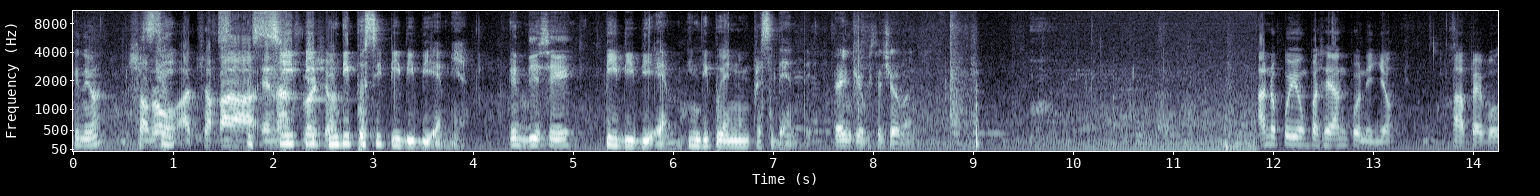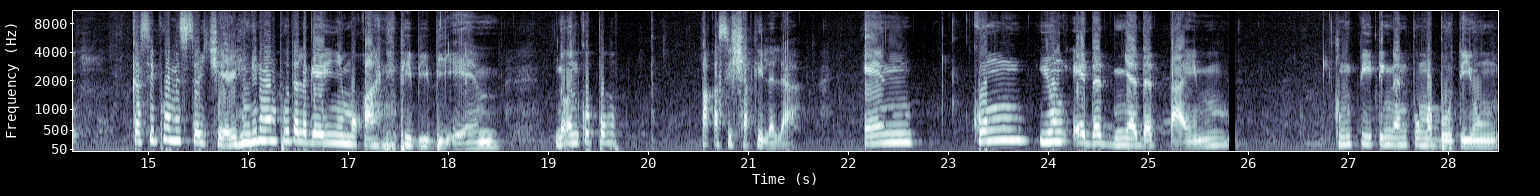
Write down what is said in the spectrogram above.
Sino yun? Sa raw at saka si enhanced P- version? Hindi po si PBBM yan. Indisi? PBBM, hindi po yan yung presidente. Thank you, Mr. Chairman. Ano po yung basihan po ninyo, ah, Pebbles? Kasi po, Mr. Chair, hindi naman po talaga yun yung mukha ni PBBM. Noon ko po pa kasi siya kilala. And kung yung edad niya that time, kung titingnan po mabuti yung,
